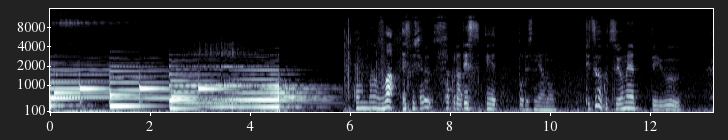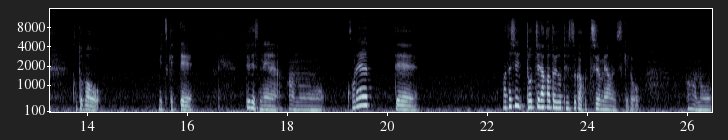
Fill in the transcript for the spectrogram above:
こんばんは。エスペシャルさくらです。えーっとですねあの哲学強めっていう言葉を見つけてでですねあのこれって私どちらかというと哲学強めなんですけどあの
